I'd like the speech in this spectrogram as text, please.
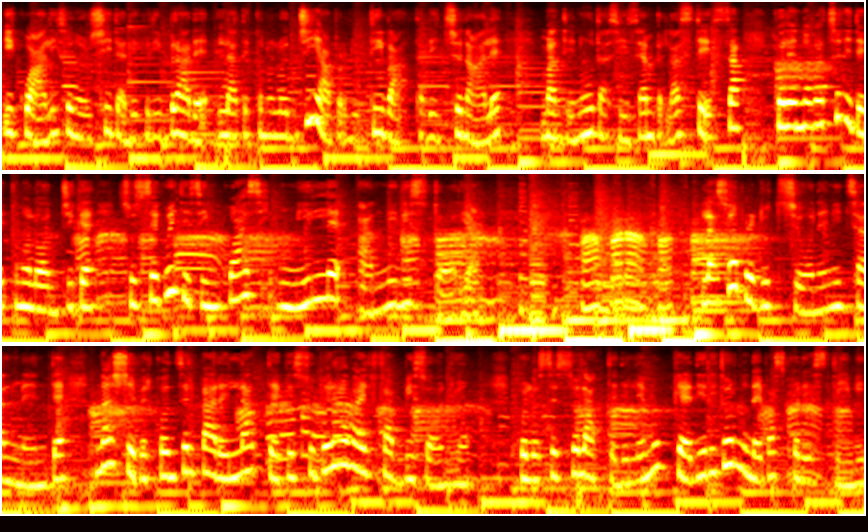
i quali sono riusciti ad equilibrare la tecnologia produttiva tradizionale, mantenutasi sempre la stessa, con le innovazioni tecnologiche susseguitesi in quasi mille anni di storia. La sua produzione inizialmente nasce per conservare il latte che superava il fabbisogno, quello stesso latte delle mucche di ritorno dai pascoli estivi,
